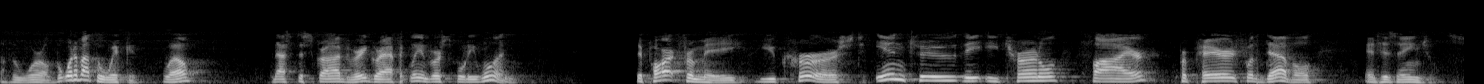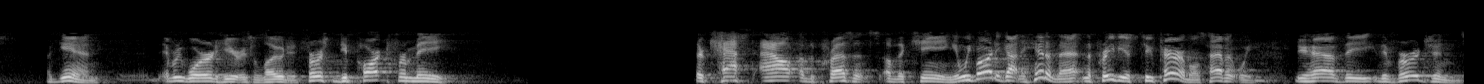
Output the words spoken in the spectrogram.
of the world. But what about the wicked? Well, that's described very graphically in verse 41. Depart from me, you cursed, into the eternal fire prepared for the devil and his angels. Again, every word here is loaded. First, depart from me. They're cast out of the presence of the king. And we've already gotten a hint of that in the previous two parables, haven't we? You have the, the virgins,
